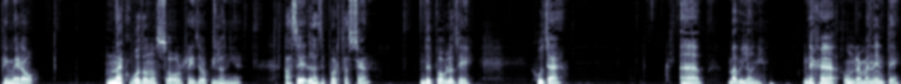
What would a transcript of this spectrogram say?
primero Nabucodonosor, rey de Babilonia, hace la deportación del pueblo de Judá a Babilonia. Deja un remanente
